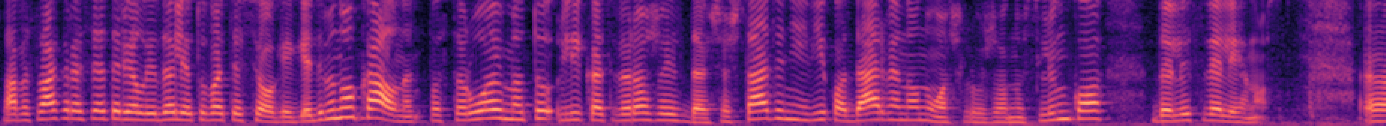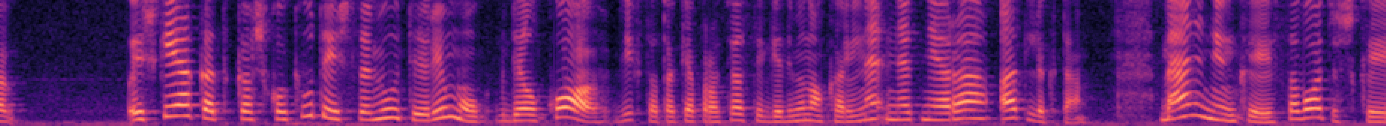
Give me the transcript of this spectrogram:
Labas vakaras, eterė laida Lietuva tiesiogiai. Gedimino kalnas pastaruoju metu lyg atvira žaizda. Šeštadienį įvyko dar viena nuošliauža, nuslinko dalis vėlienos. E, aiškėja, kad kažkokių tai išsamių tyrimų, dėl ko vyksta tokie procesai Gedimino kalne, net nėra atlikta. Menininkai savotiškai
